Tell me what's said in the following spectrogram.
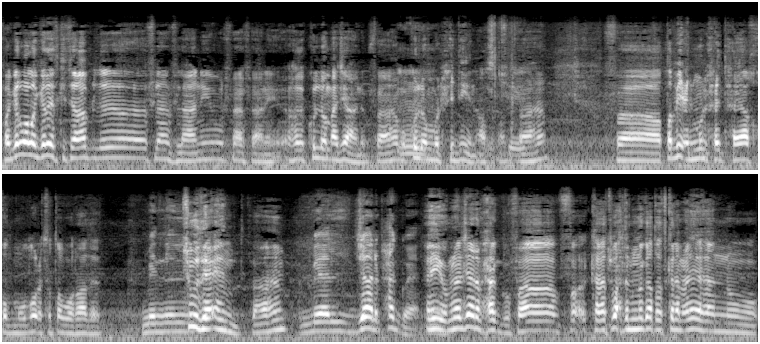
فقال والله قريت كتاب لفلان فلاني وفلان فلاني. هذول كلهم أجانب فاهم. وكلهم ملحدين أصلا. فاهم؟ فطبيعي الملحد حياخذ موضوع التطور هذا من to the end فاهم؟ من الجانب حقه يعني. أيوه من الجانب حقه. ف... فكانت واحدة من النقاط أتكلم عليها إنه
